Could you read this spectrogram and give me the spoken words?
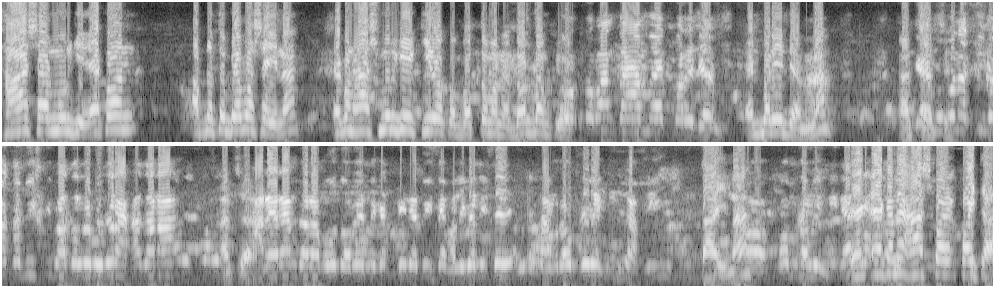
হাঁস আর মুরগি। এখন আপনার তো ব্যবসায়ী না এখন হাঁস মুরগি কীরকম বর্তমানে? দরদাম কীরকম? বর্তমান দাম একবারে ঢেম। একবারই ড্যাম না? আচ্ছা আচ্ছা। কি কথা বৃষ্টি বাদলের বোঝে রাখা জানা আচ্ছা। আর এরাম দ্বারা বহু ধরে নাকি ফিরে দিয়েছে ভালি জানিছে আমরাও ফিরে কিনতে আসি তাই না? কম দামে এখানে হাঁস কয়টা?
